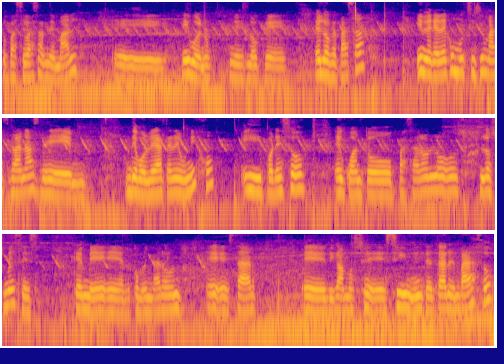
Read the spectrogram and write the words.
lo pasé bastante mal y bueno, es lo que, es lo que pasa y me quedé con muchísimas ganas de, volver a tener un hijo y por eso en cuanto pasaron los, meses que me recomendaron eh, estar, eh, digamos, eh, sin intentar embarazo,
